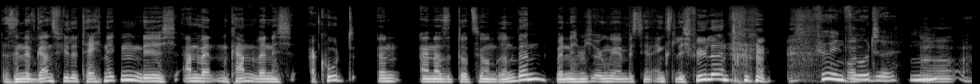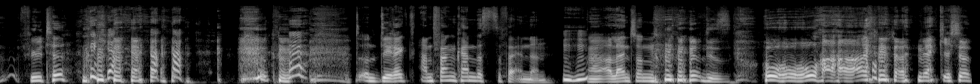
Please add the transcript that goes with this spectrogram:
Das sind jetzt ganz viele Techniken, die ich anwenden kann, wenn ich akut in einer Situation drin bin, wenn ich mich irgendwie ein bisschen ängstlich fühle. Fühlen würde. Hm? Äh, fühlte. Ja. und direkt anfangen kann, das zu verändern. Mhm. Äh, allein schon dieses ho ho ho haha, da merke ich schon,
